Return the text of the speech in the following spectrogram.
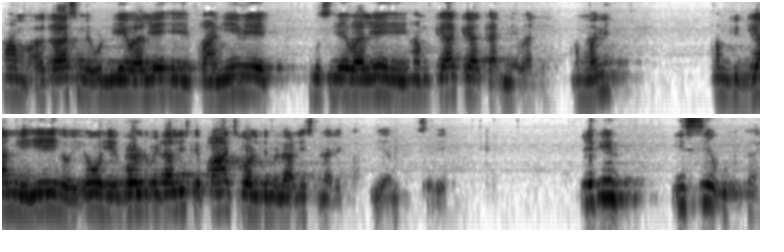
हम आकाश में उड़ने वाले हैं, पानी में घुसने वाले हैं। हम क्या क्या करने वाले हम माने, हम विज्ञान में ये हो, वो है गोल्ड मेडलिस्ट है पाँच गोल्ड मेडलिस्ट मेरे का लेकिन इससे उठकर,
